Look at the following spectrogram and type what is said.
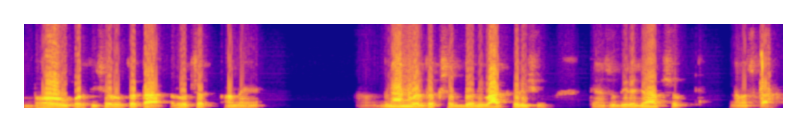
ભ ઉપરથી શરૂ થતા રોચક અને જ્ઞાનવર્ધક શબ્દોની વાત કરીશું. ત્યાં સુધી રજા આપશો. નમસ્કાર.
